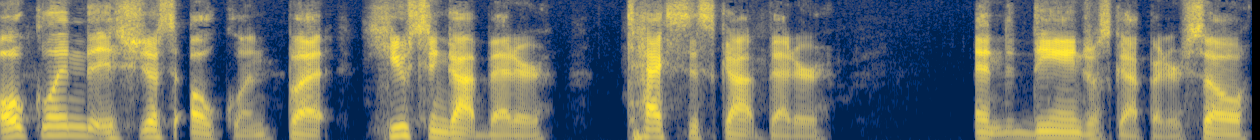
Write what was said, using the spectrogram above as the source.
Oakland is just Oakland, but Houston got better, Texas got better, and the Angels got better. So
